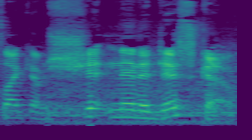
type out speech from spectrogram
It's like I'm shitting in a disco.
